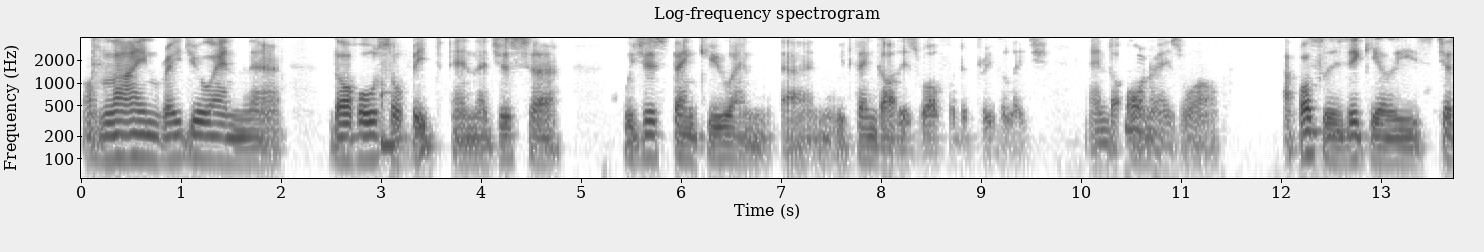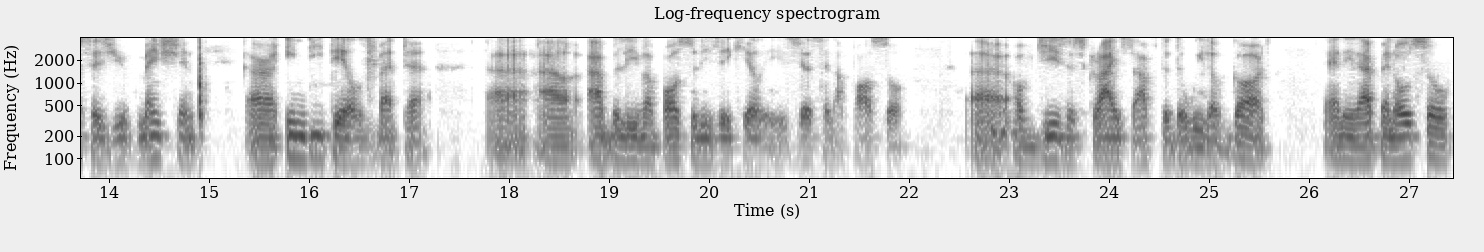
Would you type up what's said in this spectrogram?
online radio and uh, the host of it. And I just uh, we just thank you and, and we thank God as well for the privilege and the honor as well. Apostle Ezekiel is just as you've mentioned uh, in details, but uh, uh, I, I, believe Apostle Ezekiel is just an apostle uh, of Jesus Christ after the will of God. And it happened also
